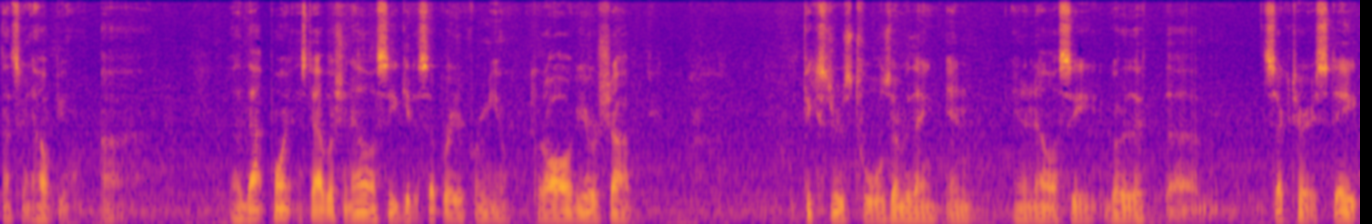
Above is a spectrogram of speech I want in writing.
that's going to help you. Uh, at that point, establish an LLC, get it separated from you. Put all of your shop fixtures, tools, everything in in an LLC, go to the um, Secretary of State,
